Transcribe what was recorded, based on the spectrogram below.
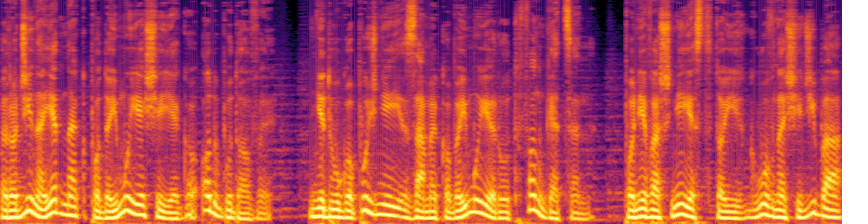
rodzina jednak podejmuje się jego odbudowy. Niedługo później zamek obejmuje ród von Getzen. Ponieważ nie jest to ich główna siedziba,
